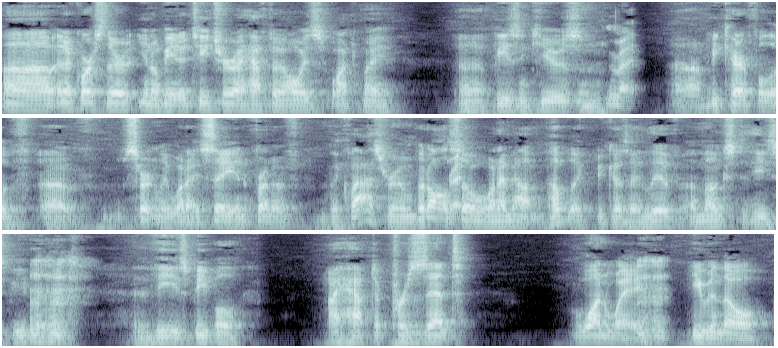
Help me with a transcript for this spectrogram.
Uh, and of course, there, you know, being a teacher, I have to always watch my uh, p's and q's and Right. uh, be careful of, of certainly what I say in front of the classroom, but also when I'm out in public because I live amongst these people. These people, I have to present one way, mm-hmm. even though,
